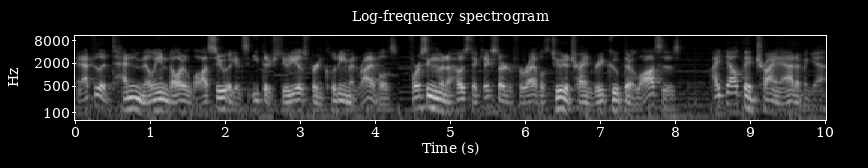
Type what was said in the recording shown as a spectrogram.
And after the $10 million lawsuit against Aether Studios for including him in Rivals, forcing them to host a Kickstarter for Rivals 2 to try and recoup their losses, I doubt they'd try and add him again.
